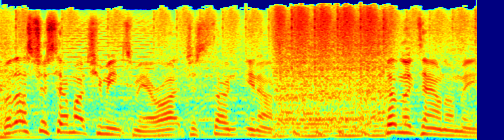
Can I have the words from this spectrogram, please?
But that's just how much you mean to me, alright? Just don't, you know, don't look down on me.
